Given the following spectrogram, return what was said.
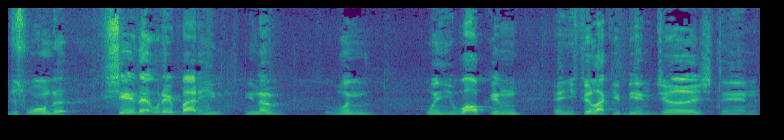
just wanted to share that with everybody. You, you know, when when you're walking and you feel like you're being judged, and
